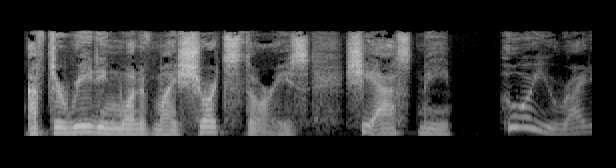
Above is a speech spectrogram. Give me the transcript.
after reading one of my short stories, she asked me, Who are you writing?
